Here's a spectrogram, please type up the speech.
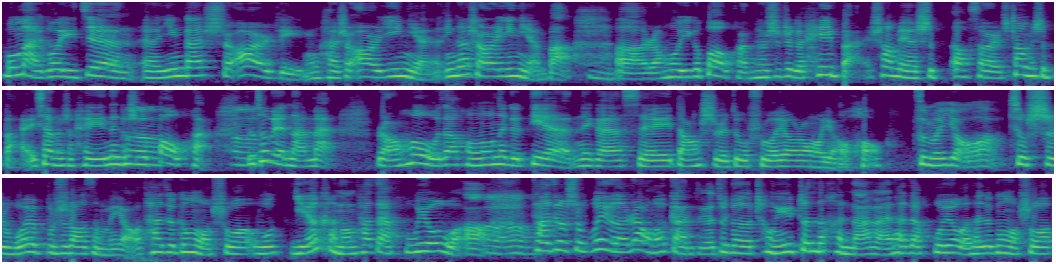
我买过一件，呃，应该是二零还是二一年，应该是二一年吧，嗯。呃，然后一个爆款，它是这个黑白，上面是哦，sorry，上面是白，下面是黑，那个是个嗯。爆款，嗯。就特别难买。然后我在恒隆那个店，那个 S A 当时就说要让我摇号，怎么摇啊？就是我也不知道怎么摇，他就跟我说，我也可能他在忽悠我啊，嗯嗯他就是为了让我感觉这个成衣真的很难买，他在忽悠我，他就跟我说，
